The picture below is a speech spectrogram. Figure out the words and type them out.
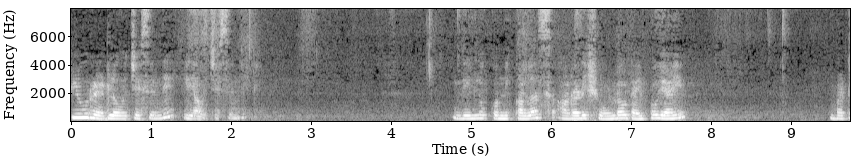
ప్యూర్ రెడ్లో వచ్చేసింది. ఇలా వచ్చేసింది. దీనిలో కొన్ని కలర్స్ ఆల్రెడీ షోల్డ్ అవుట్ అయిపోయాయి. బట్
